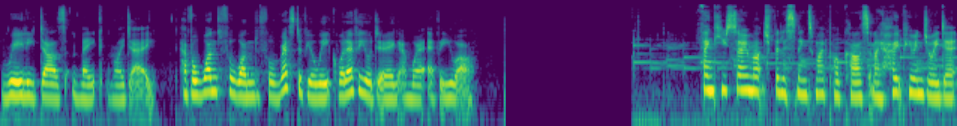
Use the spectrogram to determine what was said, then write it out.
really does make my day. Have a wonderful, wonderful rest of your week, whatever you're doing and wherever you are. Thank you so much for listening to my podcast, and I hope you enjoyed it.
